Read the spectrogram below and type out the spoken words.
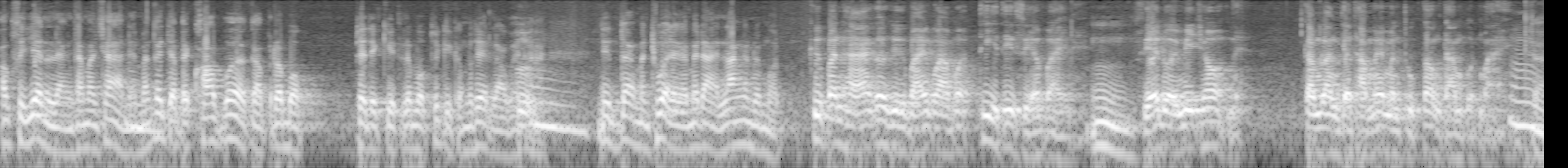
ออกซิเจนแหล่งธรรมชาติเนี่ยมันก็จะไปครอบเวอร์กับระบบเศรษฐกิจระบบธุรกิจของประเทศเราไว้นะนี่ถ้ามันช่วยอะไรกันไม่ได้ล้างกันไปหมด คือปัญหาก็คือหมายความว่าที่ที่เสียไปเนี่ยอืมเสียโดยมิชอบเนี่ยกำลังจะทำให้มันถูกต้องตามกฎหมายใช่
